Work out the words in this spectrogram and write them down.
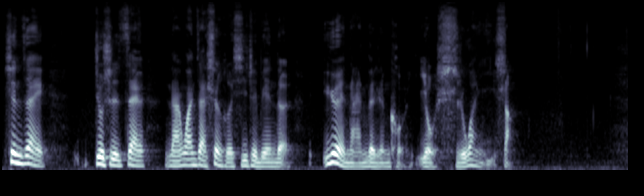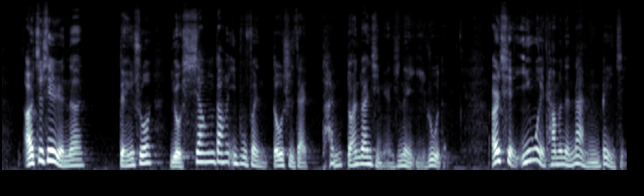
现在就是在。南湾在圣河西这边的越南的人口有十万以上，而这些人呢，等于说有相当一部分都是在很短短几年之内移入的，而且因为他们的难民背景，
